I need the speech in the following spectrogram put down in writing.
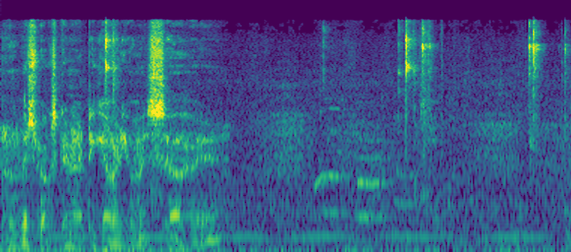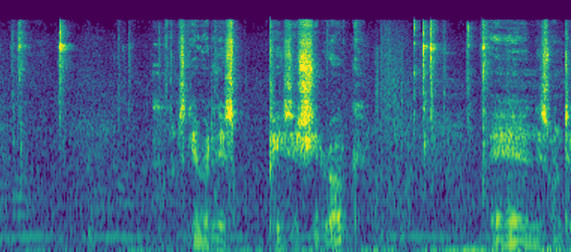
Well, this rock's gonna have to go anyway, so... Let's get rid of this piece of shit rock. And this one too.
